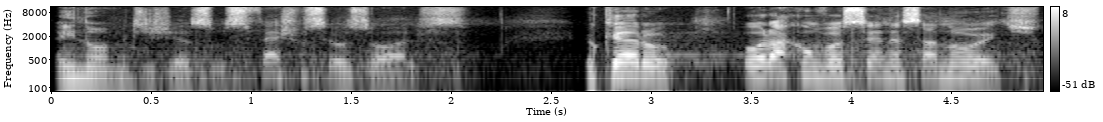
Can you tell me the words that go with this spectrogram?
Em nome de Jesus, feche os seus olhos. Eu quero orar com você nessa noite.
